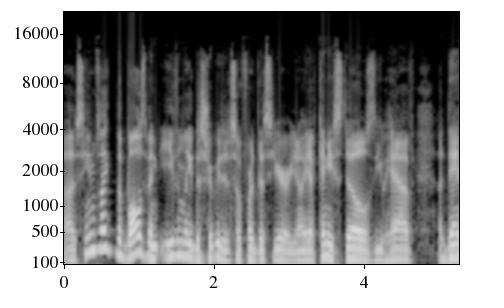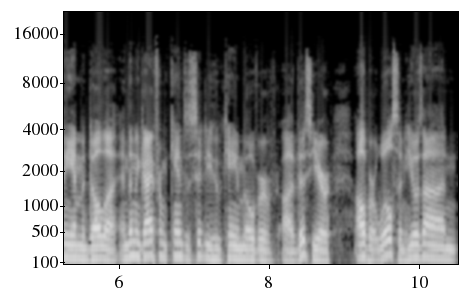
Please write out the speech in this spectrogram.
uh, seems like the ball's been evenly distributed so far this year. You know, you have Kenny Stills, you have uh, Danny Amendola, and then a guy from Kansas City who came over uh, this year, Albert Wilson. He was on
